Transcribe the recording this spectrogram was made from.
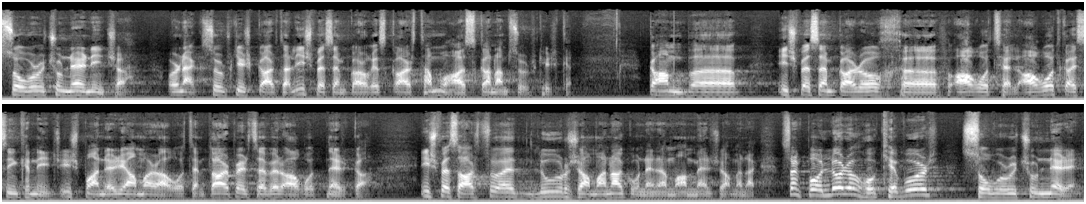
սովորություններն ինչ է։ Օրինակ, Սուրբ Գիրք կարդալ, ինչպես եմ կարող ես կարդամ ու հասկանամ Սուրբ Գիրքը։ Կամ ինչպես եմ կարող աղոթել։ Աղոթք այսինքն ինչ, ինչ բաների համար աղոթեմ։ Տարբեր ձևեր աղոթներ կա ինչպես արծու է լուր ժամանակ ունենամ ամեն ժամանակ։ Սրանք բոլորը հոգևոր սովորություններ են,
